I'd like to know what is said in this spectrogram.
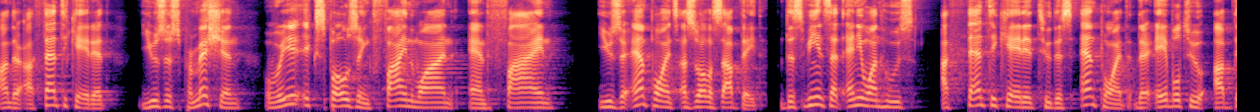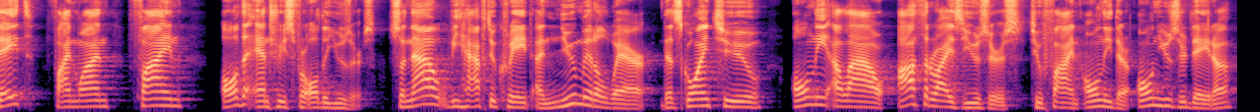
under authenticated, users permission, we're exposing find one and find user endpoints as well as update. This means that anyone who's authenticated to this endpoint, they're able to update, find one, find all the entries for all the users. So now we have to create a new middleware that's going to only allow authorized users to find only their own user data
